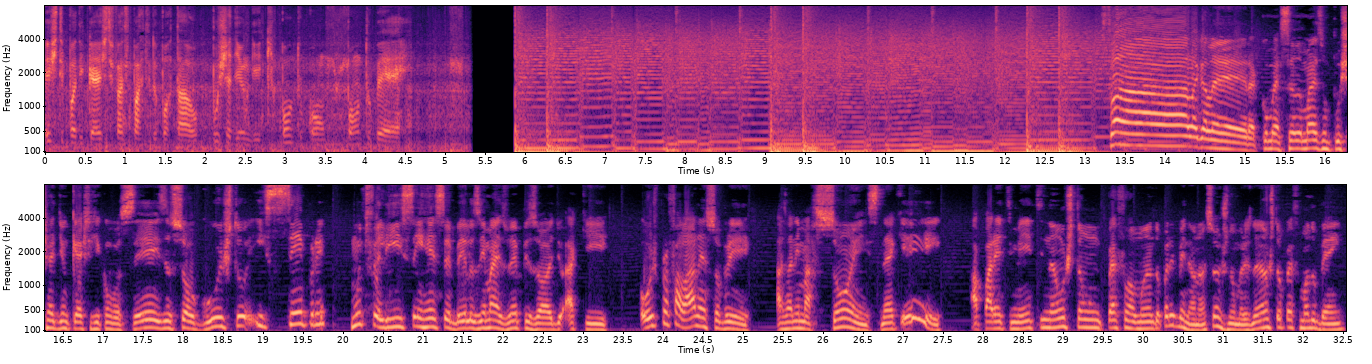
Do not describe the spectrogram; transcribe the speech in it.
Este podcast faz parte do portal puxadinhogeek.com.br. Fala galera, começando mais um Puxadinho Cast aqui com vocês. Eu sou Augusto e sempre muito feliz em recebê-los em mais um episódio aqui hoje para falar, né, sobre as animações, né, que aparentemente não estão performando, aparentemente não, não são os números, né, não estão performando bem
